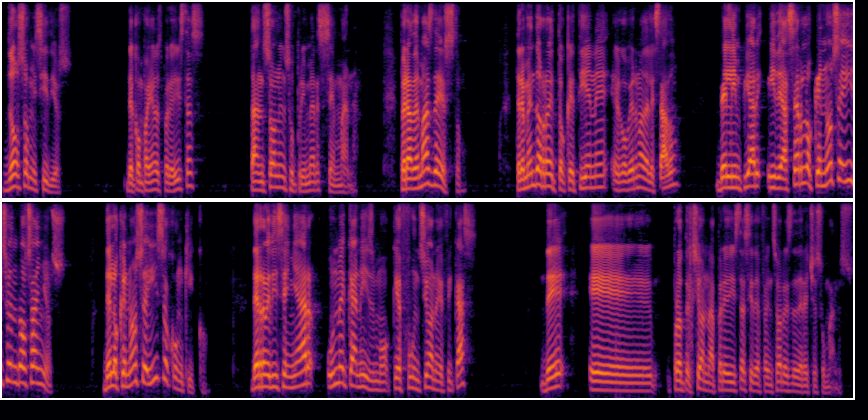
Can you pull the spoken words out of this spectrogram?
dos homicidios de compañeros periodistas tan solo en su primera semana. Pero además de esto, tremendo reto que tiene el gobierno del estado de limpiar y de hacer lo que no se hizo en dos años, de lo que no se hizo con Kiko, de rediseñar un mecanismo que funcione eficaz de eh, protección a periodistas y defensores de derechos humanos.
